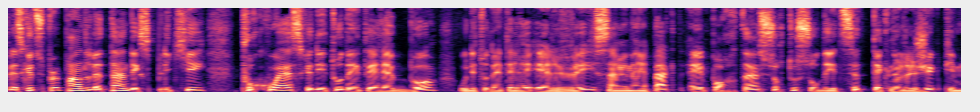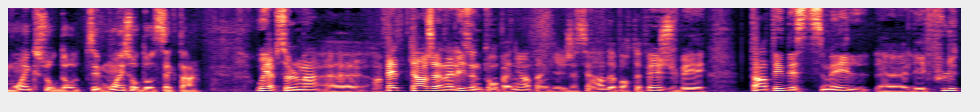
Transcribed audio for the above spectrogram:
Est-ce que tu peux prendre le temps d'expliquer pourquoi est-ce que des taux d'intérêt bas ou des taux d'intérêt élevés, ça a un impact important, surtout sur des titres technologiques, puis moins que sur d'autres, moins sur d'autres secteurs? Oui, absolument. Euh, en fait, quand j'analyse une compagnie en tant que gestionnaire de portefeuille, je vais tenter d'estimer euh, les flux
